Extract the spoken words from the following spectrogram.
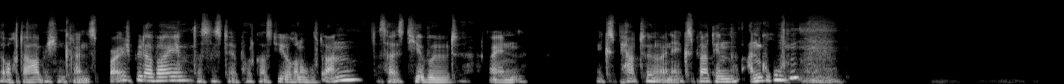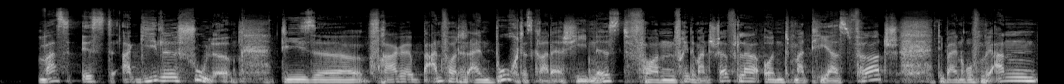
auch da habe ich ein kleines Beispiel dabei. Das ist der Podcast Die Hörerin ruft an. Das heißt, hier wird ein Experte, eine Expertin angerufen. Was ist agile Schule? Diese Frage beantwortet ein Buch, das gerade erschienen ist, von Friedemann Stöffler und Matthias Förtsch. Die beiden rufen wir an.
